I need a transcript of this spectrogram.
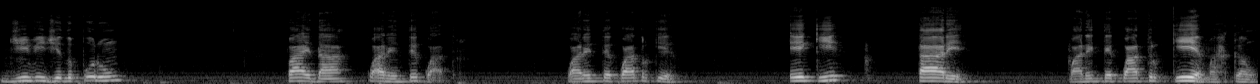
dividido por 1 vai dar 44. 44 o quê? Equitare. 44 que, Marcão?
